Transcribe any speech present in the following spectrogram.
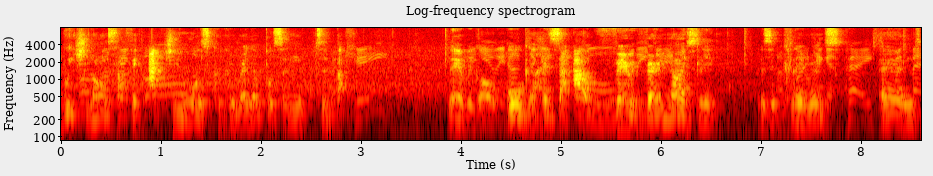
which Longstaff it actually was Cucurella puts into back. There we go. Olga hits that out very, very nicely. There's a clearance. And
